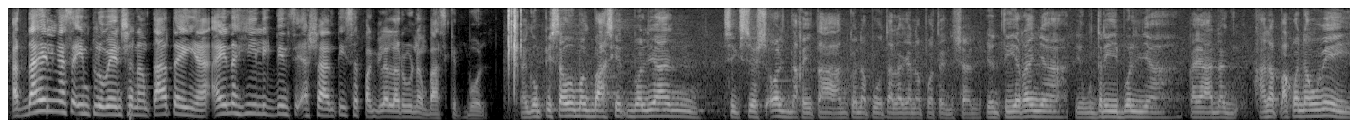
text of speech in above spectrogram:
At dahil nga sa impluensya ng tatay niya, ay nahilig din si Ashanti sa paglalaro ng basketball. Nag-umpisa ko mag-basketball yan, 6 years old, nakitaan ko na po talaga ng potensyal. Yung tira niya, yung dribble niya, kaya naghanap ako ng way,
